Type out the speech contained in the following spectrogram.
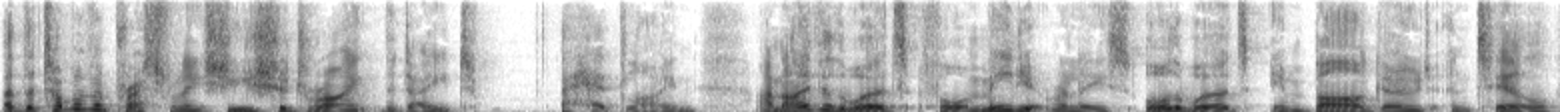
At the top of a press release, you should write the date, a headline, and either the words for immediate release or the words embargoed until,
